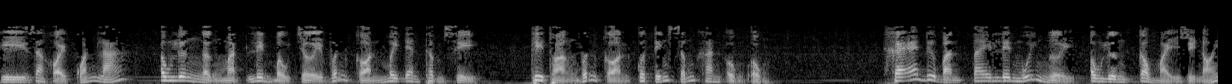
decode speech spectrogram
khi ra khỏi quán lá, ông Lương ngẩng mặt lên bầu trời vẫn còn mây đen thâm xỉ, thi thoảng vẫn còn có tiếng sấm khan ủng ủng. Khẽ đưa bàn tay lên mũi người, ông Lương cau mày rồi nói,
